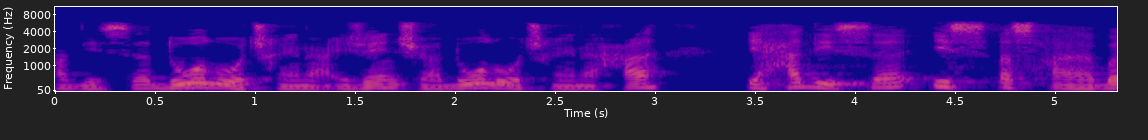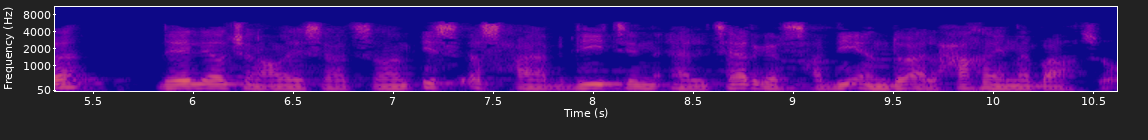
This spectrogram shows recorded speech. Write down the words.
حديثة دول وچخينا إجين شا دول وچخينا حا إحديثة إس أصحابه ديل يلچن عليه الصلاة والسلام إس أصحاب ديتن الترجر صدي أندو الحقين باتو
